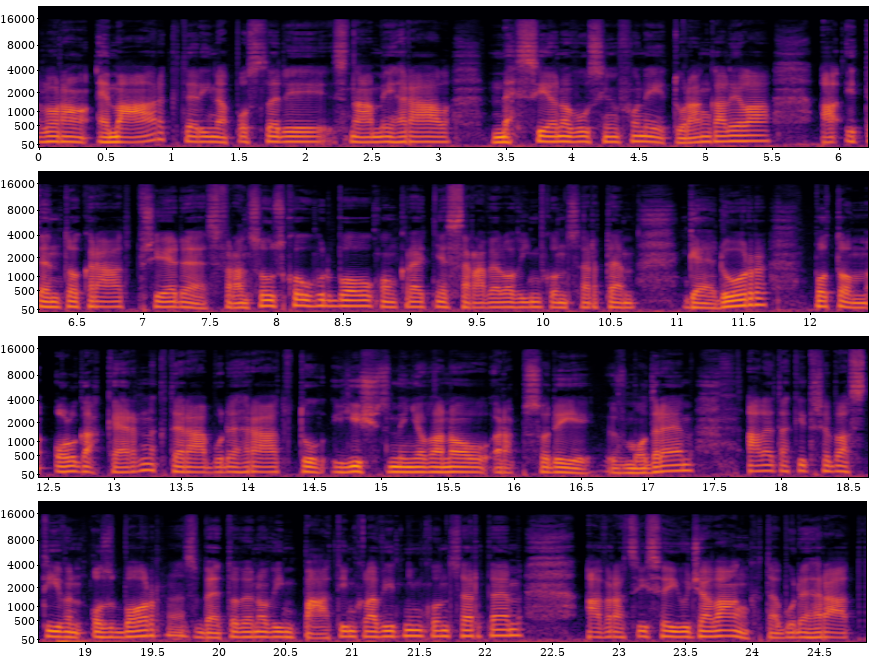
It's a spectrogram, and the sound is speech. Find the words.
Laurent Emar, který naposledy s námi hrál Messianovou symfonii Turangalila a i tentokrát přijede s francouzskou hudbou, konkrétně s Ravelovým koncertem G-dur, potom Olga Kern, která bude hrát tu již zmiňovanou rapsodii v modrém, ale taky třeba Steven Osborne s Beethovenovým pátým klavírním koncertem a vrací se Yuja Wang, ta bude hrát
